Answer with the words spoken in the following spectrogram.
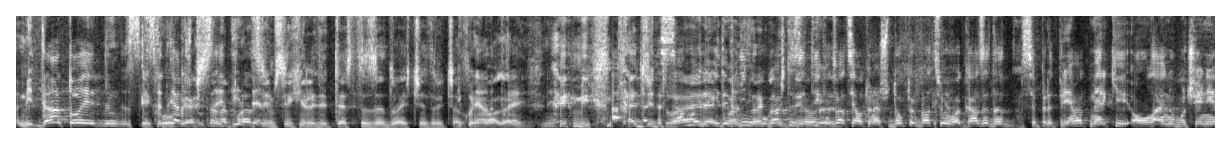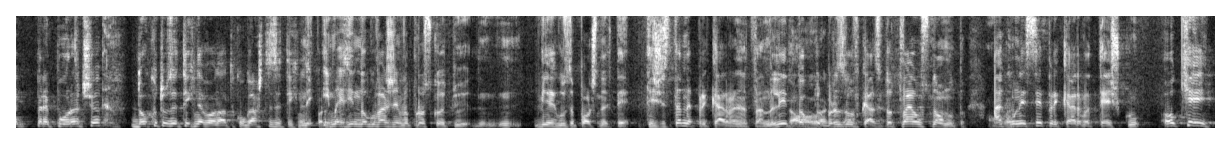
ами да, той е Е, светкавище как ще ден. 70 хиляди теста за 24 часа? Никой няма да прави, това Само е и да, и да видим кога ще затихне това цялото нещо. Доктор Бацилова каза да се предприемат мерки, онлайн обучение препоръча, докато затихне вълната. Кога ще затихне? Има един много важен въпрос, който вие го започнахте. Тежестта на прекарване на това, нали? Доктор. Бръзов каза, то това е основното. Ако не се прекарва тежко, окей,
